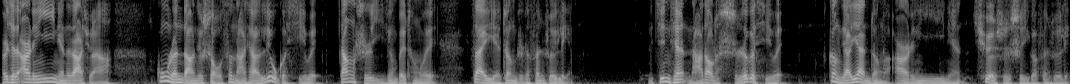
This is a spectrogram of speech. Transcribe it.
而且在2011年的大选啊，工人党就首次拿下了六个席位，当时已经被称为在野政治的分水岭。今天拿到了十个席位，更加验证了2011年确实是一个分水岭。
